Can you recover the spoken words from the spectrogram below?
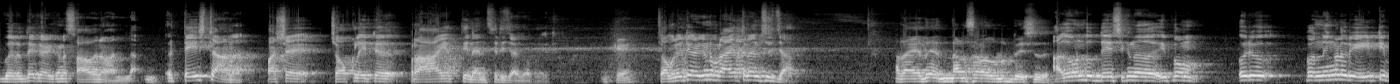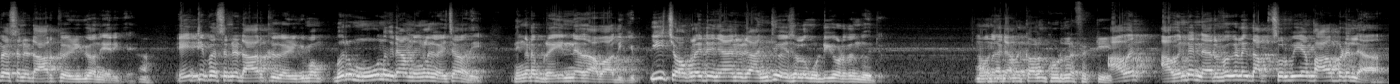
വെറുതെ കഴിക്കുന്ന സാധനമല്ല ടേസ്റ്റ് ആണ്. പക്ഷേ ചോക്ലേറ്റ് പ്രായത്തിനനുസരിച്ചാണ് ചോക്ലേറ്റ്. ഓക്കെ. ചോക്ലേറ്റ് കഴിക്കുന്ന പ്രായത്തിനനുസരിച്ചാ. അതായത് എന്താണ് സാർ അതുകൊണ്ട് ഉദ്ദേശിച്ചത്? അതുകൊണ്ട് ഉദ്ദേശിക്കുന്നത് ഇപ്പം ഒരു ഇപ്പം നിങ്ങളൊരു എയ്റ്റി പെർസെന്റ് ഡാർക്ക് എന്ന് ആ. എയ്റ്റി പെർസെന്റ് ഡാർക്ക് കഴിക്കുമ്പോൾ വെറും മൂന്ന് ഗ്രാം നിങ്ങൾ കഴിച്ചാൽ മതി. നിങ്ങളുടെ ബ്രെയിനിനെ അത് ബാധിക്കും ഈ ചോക്ലേറ്റ് ഞാൻ ഒരു അഞ്ച് വയസ്സുള്ള കുട്ടിക്ക് കൊടുത്തെന്ന് തോറ്റു മൂന്ന് ഗ്രാം കൂടുതൽ എഫക്ട് ചെയ്യും. അവൻ അവന്റെ നെർവുകൾ ഇത് അബ്സോർബ് ചെയ്യാൻ പാകപ്പെടില്ല.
